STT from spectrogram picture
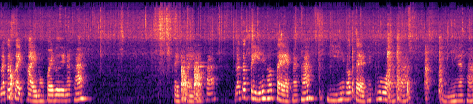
แล้วก็ใส่ไข่ลงไปเลยนะคะ ใส่ไข่นะคะ แล้วก็ตีให้เขาแตกนะคะยีให้เขาแตกให้ทั่วนะคะอย่างนี้นะคะ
